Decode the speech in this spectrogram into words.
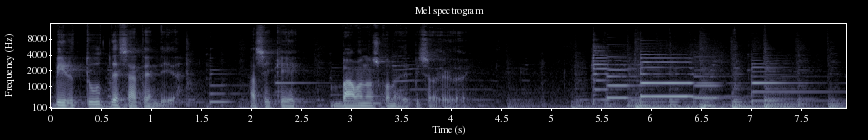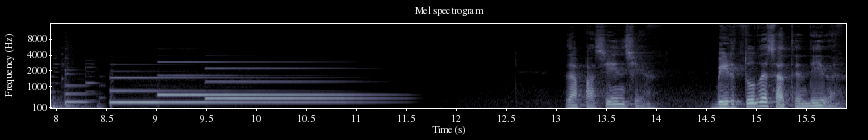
virtud desatendida. Así que vámonos con el episodio de hoy. La paciencia, virtud desatendida.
